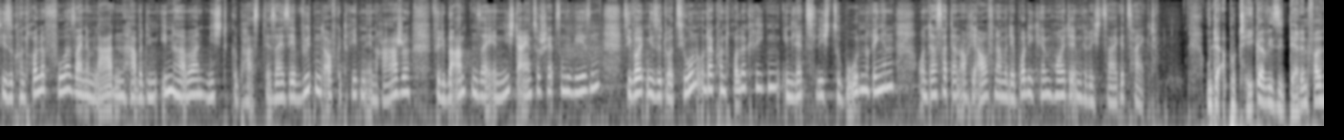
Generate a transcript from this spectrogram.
Diese Kontrolle vor seinem Laden habe dem Inhaber nicht gepasst. Der sei sehr wütend aufgetreten in Rage. Für die Beamten sei er nicht einzuschätzen gewesen. Sie wollten die Situation unter Kontrolle kriegen, ihn letztlich zu Boden ringen. Und das hat dann auch die Aufnahme der Bodycam heute im Gerichtssaal gezeigt. Und der Apotheker, wie sieht der den Fall?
